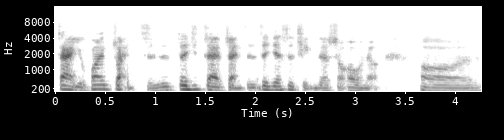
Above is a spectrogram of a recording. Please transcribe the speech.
在有关于转职这在转职这件事情的时候呢，呃。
